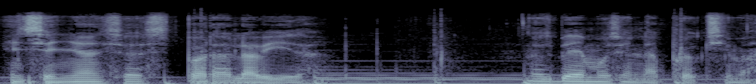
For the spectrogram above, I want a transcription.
enseñanzas para la vida. Nos vemos en la próxima.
